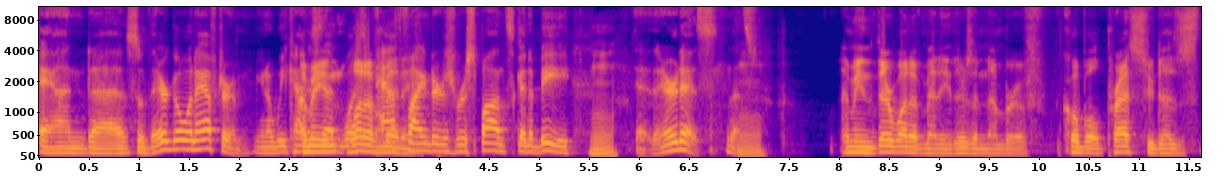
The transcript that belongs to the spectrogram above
And uh, so they're going after him. You know, we kind I of mean, said one what's of many. Pathfinder's response going to be. Hmm. There, there it is. That's I mean, they're one of many. There's a number of Kobold Press, who does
